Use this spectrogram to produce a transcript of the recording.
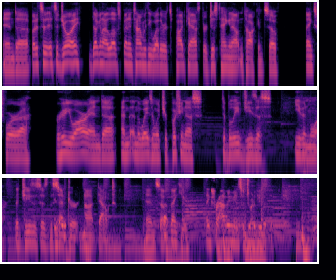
And uh, but it's a it's a joy. Doug and i love spending time with you whether it's a podcast or just hanging out and talking so thanks for uh, for who you are and uh, and and the ways in which you're pushing us to believe jesus even more that jesus is the center not doubt. And so thank you. Thanks for having me. It's a joy to be with you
